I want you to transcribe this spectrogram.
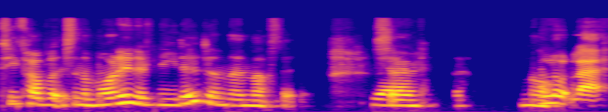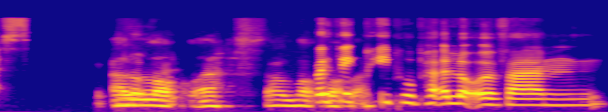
two tablets in the morning if needed, and then that's it. Yeah, So, a lot less. A a lot less. less, a lot, I lot think less. people put a lot of um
